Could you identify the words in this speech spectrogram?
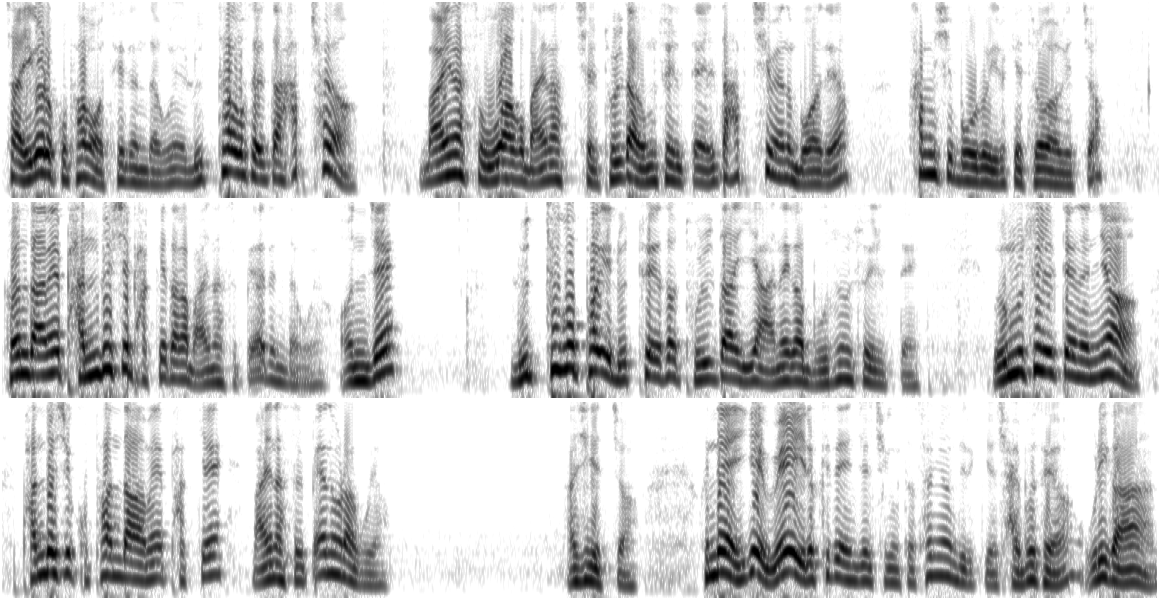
자, 이거를 곱하면 어떻게 된다고요? 루트하고서 일단 합쳐요. 마이너스 5하고 마이너스 7 둘 다 음수일 때 일단 합치면 뭐가 돼요? 35로 이렇게 들어가겠죠? 그런 다음에 반드시 밖에다가 마이너스를 빼야 된다고요. 언제? 루트 곱하기 루트에서 둘 다 이 안에가 무슨 수일 때? 음수일 때는요, 반드시 곱한 다음에 밖에 마이너스를 빼놓으라고요. 아시겠죠? 근데 이게 왜 이렇게 되는지 지금부터 설명드릴게요. 잘 보세요. 우리가,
